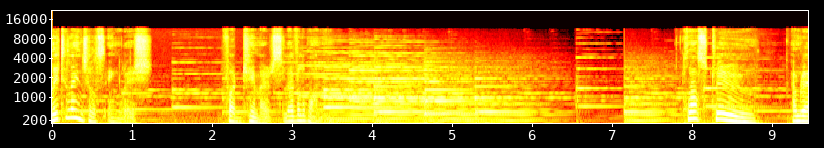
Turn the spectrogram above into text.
Little Angels English for Dreamers Level 1. ক্লাস টু আমরা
